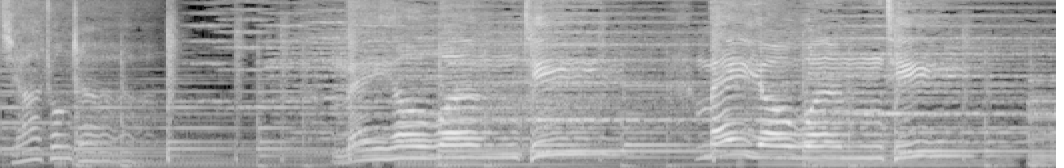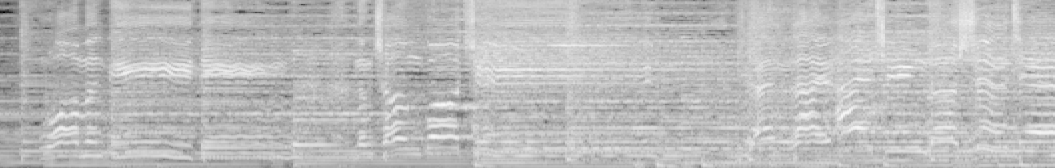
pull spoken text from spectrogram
假装着没有问题，没有问题，我们一定能撑过去。原来爱情的世界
